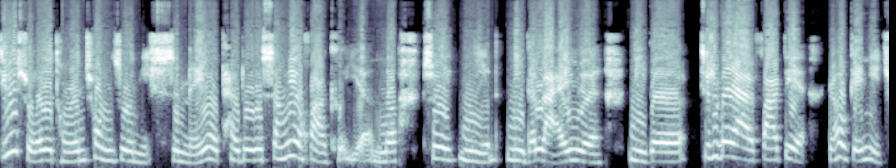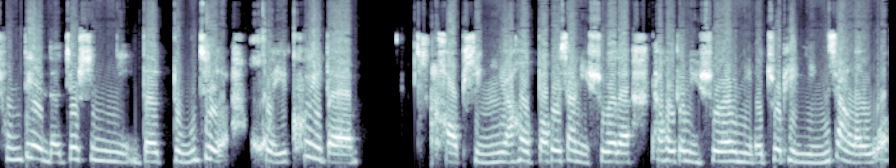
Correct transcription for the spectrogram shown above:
因为所谓的同人创作，你是没有太多的商业化可言的，所以你你的来源，你的就是为爱发电，然后给你充电的就是你的读者回馈的好评，然后包括像你说的，他会跟你说你的作品影响了我，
